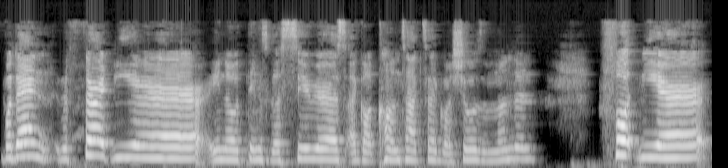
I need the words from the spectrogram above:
but then the third year, you know, things got serious. I got contacted, I got shows in London. Fourth year,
